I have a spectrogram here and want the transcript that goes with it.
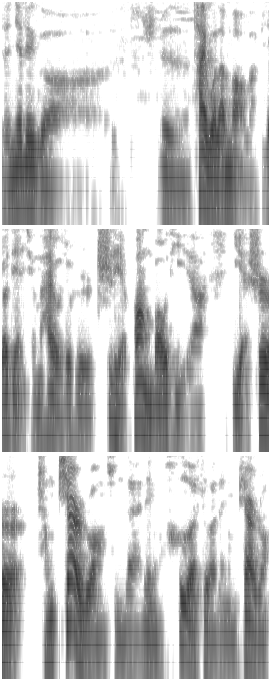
人家这个呃，泰国蓝宝吧，比较典型的还有就是赤铁矿包体啊，也是成片状存在，那种褐色那种片状，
